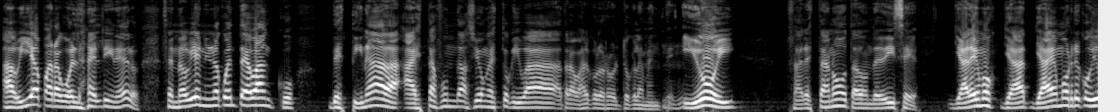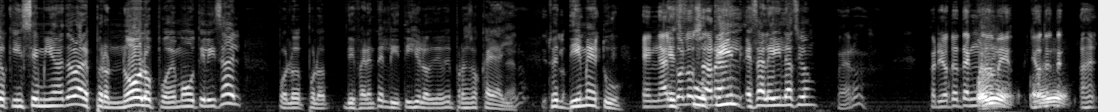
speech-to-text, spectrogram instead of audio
había para guardar el dinero. O sea, no había ni una cuenta de banco destinada a esta fundación, esto que iba a trabajar con los Roberto Clemente. Y hoy sale esta nota donde dice, ya, le hemos, ya, ya hemos recogido 15 millones de dólares, pero no los podemos utilizar por, los- por los diferentes litigios y los diferentes procesos que hay allí. Bueno, Entonces, lo- dime tú, en ¿es algo lo fútil usarán. esa legislación? Bueno, pero yo te tengo Oye, una me- yo te oye. te- ajá.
